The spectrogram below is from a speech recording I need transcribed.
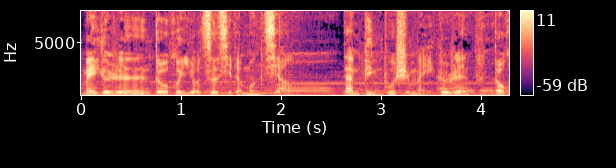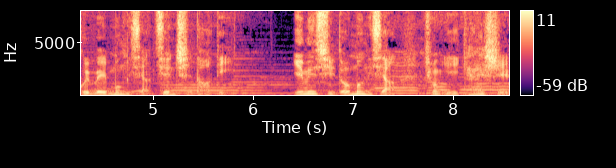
每个人都会有自己的梦想，但并不是每个人都会为梦想坚持到底，因为许多梦想从一开始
